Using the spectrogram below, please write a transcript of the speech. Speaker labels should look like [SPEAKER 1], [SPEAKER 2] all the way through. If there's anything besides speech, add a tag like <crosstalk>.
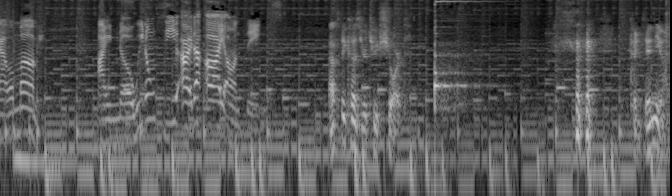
[SPEAKER 1] Now, Mommy, I know we don't see eye to eye on things.
[SPEAKER 2] That's because you're too short. <laughs> Continue.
